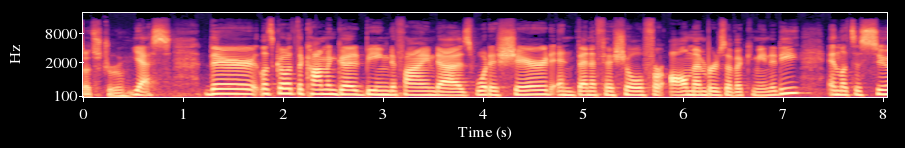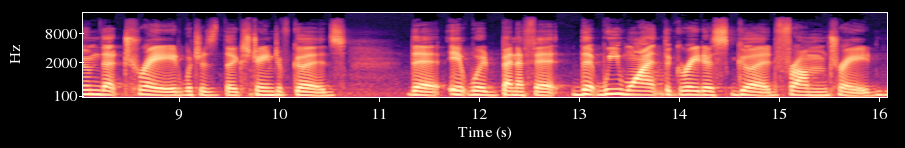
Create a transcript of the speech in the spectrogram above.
that's true. Yes. There let's go with the common good being defined as what is shared and beneficial for all members of a community and let's assume that trade, which is the exchange of goods, that it would benefit that we want the greatest good from trade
